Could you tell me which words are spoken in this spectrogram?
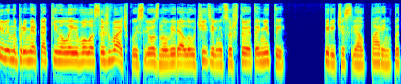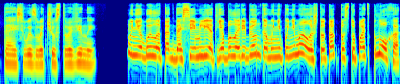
Или, например, как кинула ей волосы жвачку и слезно уверяла учительницу, что это не ты. Перечислял парень, пытаясь вызвать чувство вины. «Мне было тогда семь лет, я была ребенком и не понимала, что так поступать плохо.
